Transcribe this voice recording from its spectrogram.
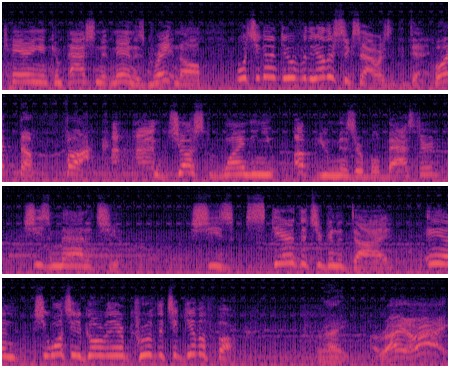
caring and compassionate man is great and all. But what's she gonna do for the other six hours of the day? What the fuck? I I'm just winding you up, you miserable bastard. She's mad at you. She's scared that you're gonna die, and she wants you to go over there and prove that you give a fuck. All right, all right, all right.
